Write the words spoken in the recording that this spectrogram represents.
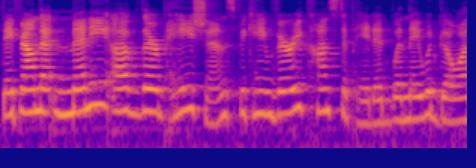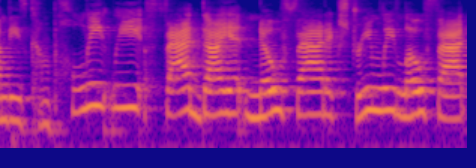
They found that many of their patients became very constipated when they would go on these completely fad diet, no fat, extremely low fat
